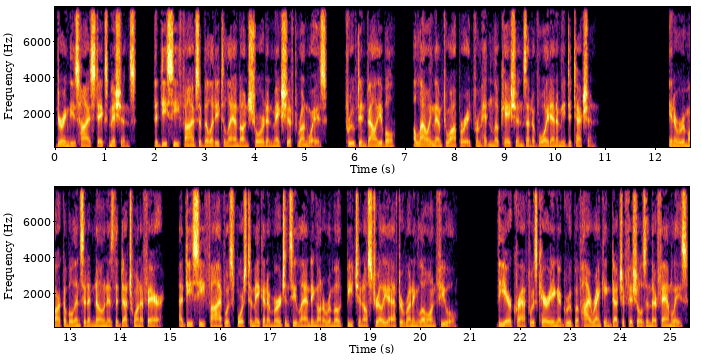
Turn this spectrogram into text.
During these high-stakes missions, the DC-5's ability to land on short and makeshift runways, proved invaluable, allowing them to operate from hidden locations and avoid enemy detection. In a remarkable incident known as the Dutch One Affair, a DC-5 was forced to make an emergency landing on a remote beach in Australia after running low on fuel. The aircraft was carrying a group of high-ranking Dutch officials and their families,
